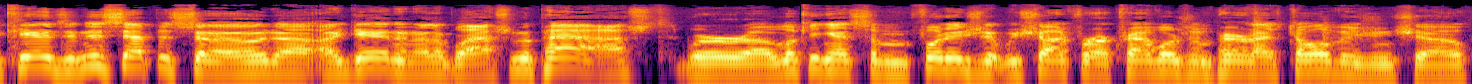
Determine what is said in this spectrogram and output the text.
kids, in this episode, uh, again, another blast from the past. We're uh, looking at some footage that we shot for our Travelers in Paradise television show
